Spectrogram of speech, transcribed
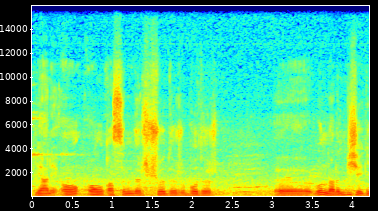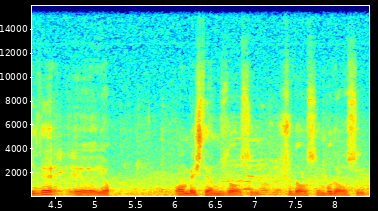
Yani 10, 10 Kasım'dır, şudur, budur. Ee, bunların bir şekilde e, yok 15 Temmuz'da olsun, şu da olsun, bu da olsun.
